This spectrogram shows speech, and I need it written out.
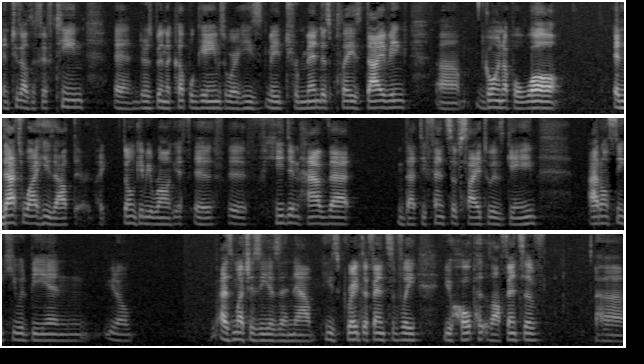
in 2015, and there's been a couple games where he's made tremendous plays diving, um, going up a wall, and that's why he's out there. Like, don't get me wrong, if if if he didn't have that that defensive side to his game, I don't think he would be in you know as much as he is in now. He's great defensively. You hope his offensive uh,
